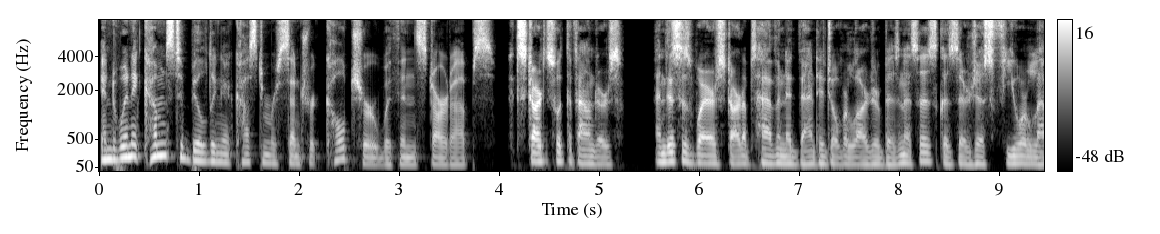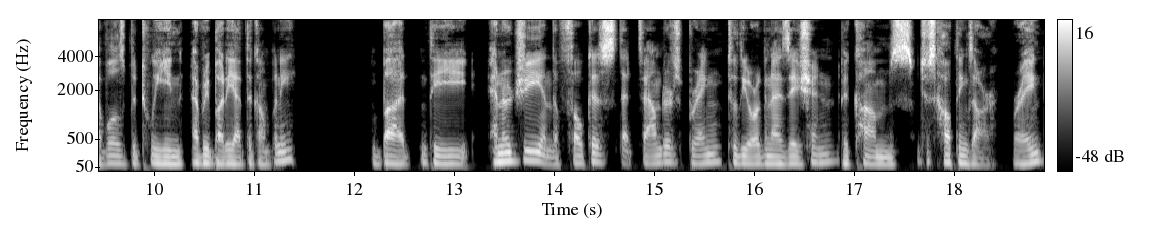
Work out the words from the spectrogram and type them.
And when it comes to building a customer centric culture within startups, it starts with the founders. And this is where startups have an advantage over larger businesses because there's just fewer levels between everybody at the company. But the energy and the focus that founders bring to the organization becomes just how things are, right?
